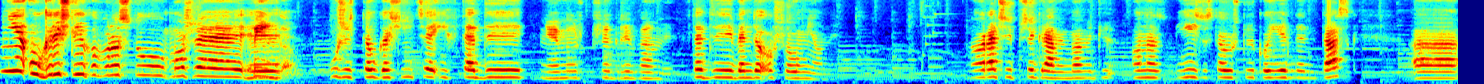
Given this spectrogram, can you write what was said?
nie ugryźć, tylko po prostu może e, użyć tą gaśnicę i wtedy, Nie, my już przegrywamy. wtedy będę oszołomiony. No raczej przegramy, mamy tyl- ona, jej został już tylko jeden task, a e,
